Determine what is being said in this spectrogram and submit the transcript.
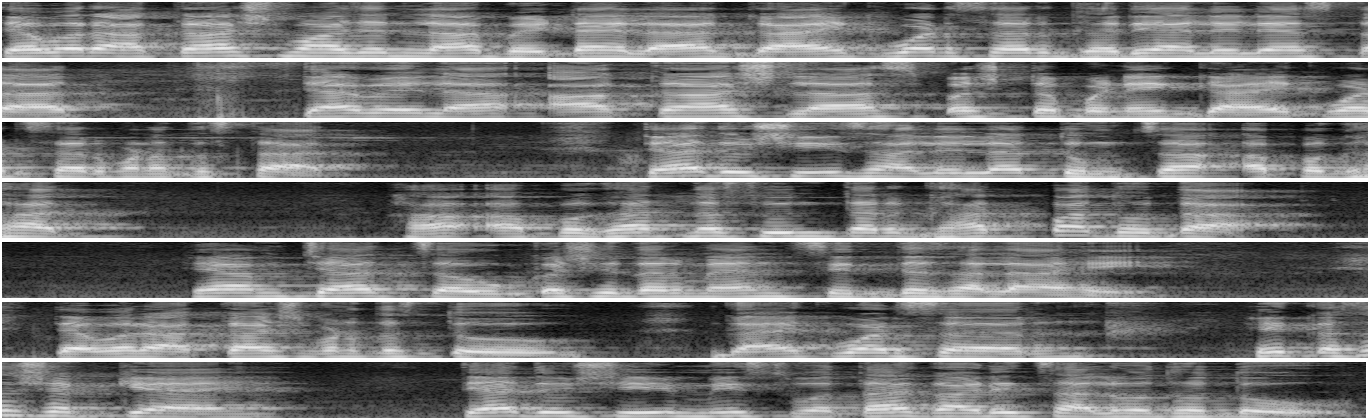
त्यावर आकाश महाजनला भेटायला गायकवाड सर घरी आलेले असतात. त्यावेळेला आकाशला स्पष्टपणे गायकवाड सर म्हणत असतात. त्या दिवशी झालेला तुमचा अपघात हा अपघात नसून तर घातपात होता हे आमच्या चौकशीदरम्यान सिद्ध झालं आहे. त्यावर आकाश म्हणत असतो गायकवाड सर हे कसं शक्य आहे? त्या दिवशी मी स्वतः गाडी चालवत होतो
